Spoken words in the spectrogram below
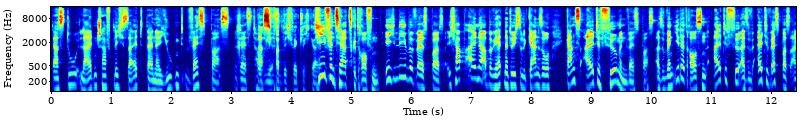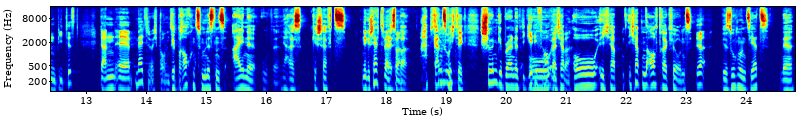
dass du leidenschaftlich seit deiner Jugend Vespas restaurierst. Das fand ich wirklich geil. Tief ins Herz getroffen. Ich liebe Vespas. Ich habe eine, aber wir hätten natürlich so gerne so ganz alte Firmen-Vespas. Also wenn ihr da draußen alte, Fir also alte Vespas anbietet, dann äh, meldet euch bei uns. Wir brauchen zumindest eine, Uwe, ja. als Geschäfts- eine Geschäftsvespa. Ganz wichtig. Schön gebrandet. Die GDV oh, ich habe oh, ich hab, ich hab einen Auftrag für uns. Ja. Wir suchen uns jetzt eine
